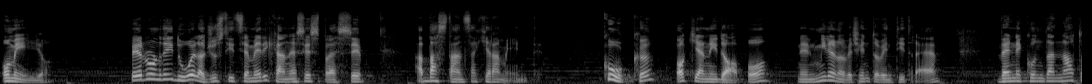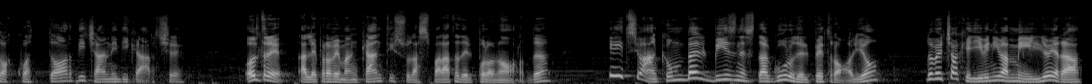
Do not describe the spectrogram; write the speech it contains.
O meglio, per uno dei due la giustizia americana si espresse abbastanza chiaramente. Cook, pochi anni dopo, nel 1923, venne condannato a 14 anni di carcere. Oltre alle prove mancanti sulla sparata del Polo Nord, iniziò anche un bel business da guru del petrolio, dove ciò che gli veniva meglio era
